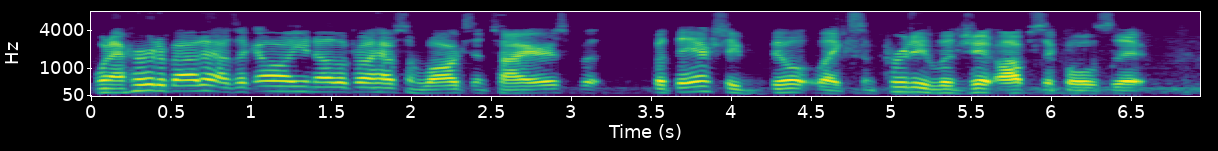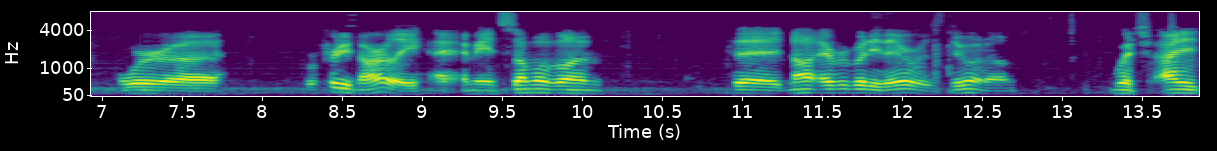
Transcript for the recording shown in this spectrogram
when I heard about it, I was like, oh, you know, they'll probably have some logs and tires, but but they actually built like some pretty legit obstacles that were uh, were pretty gnarly. I- I mean, some of them that not everybody there was doing them, which I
